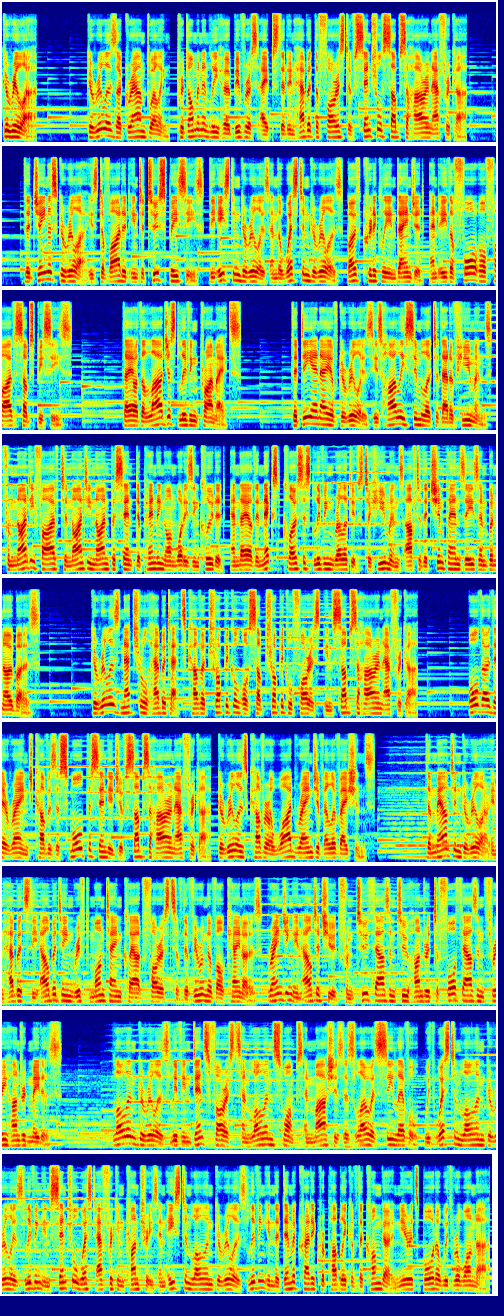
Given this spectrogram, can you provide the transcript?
Gorilla. Gorillas are ground-dwelling, predominantly herbivorous apes that inhabit the forest of central sub-Saharan Africa. The genus Gorilla is divided into two species, the eastern gorillas and the western gorillas both critically endangered, and either four or five subspecies. They are the largest living primates. The DNA of gorillas is highly similar to that of humans, from 95 to 99% depending on what is included, and they are the next closest living relatives to humans after the chimpanzees and bonobos. Gorillas' natural habitats cover tropical or subtropical forest in sub-Saharan Africa. Although their range covers a small percentage of sub-Saharan Africa, gorillas cover a wide range of elevations. The mountain gorilla inhabits the Albertine Rift montane cloud forests of the Virunga volcanoes, ranging in altitude from 2,200 to 4,300 meters. Lowland gorillas live in dense forests and lowland swamps and marshes as low as sea level, with western lowland gorillas living in central West African countries and eastern lowland gorillas living in the Democratic Republic of the Congo near its border with Rwanda.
